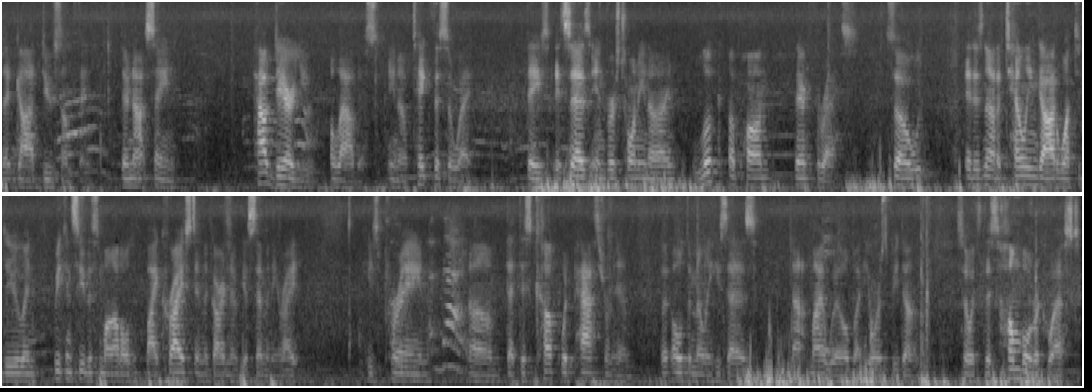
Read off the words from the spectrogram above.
that God do something. They're not saying, How dare you allow this? You know, take this away. They, it says in verse 29 look upon their threats. So it is not a telling God what to do, and we can see this modeled by Christ in the Garden of Gethsemane, right? He's praying um, that this cup would pass from him, but ultimately he says, Not my will, but yours be done. So it's this humble request.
